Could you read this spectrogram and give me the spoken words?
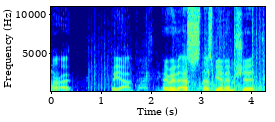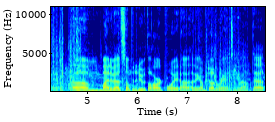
Alright. But yeah. Anyway, the, S, the SBMM shit um, might have had something to do with the hard point. I, I think I'm done ranting about that.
